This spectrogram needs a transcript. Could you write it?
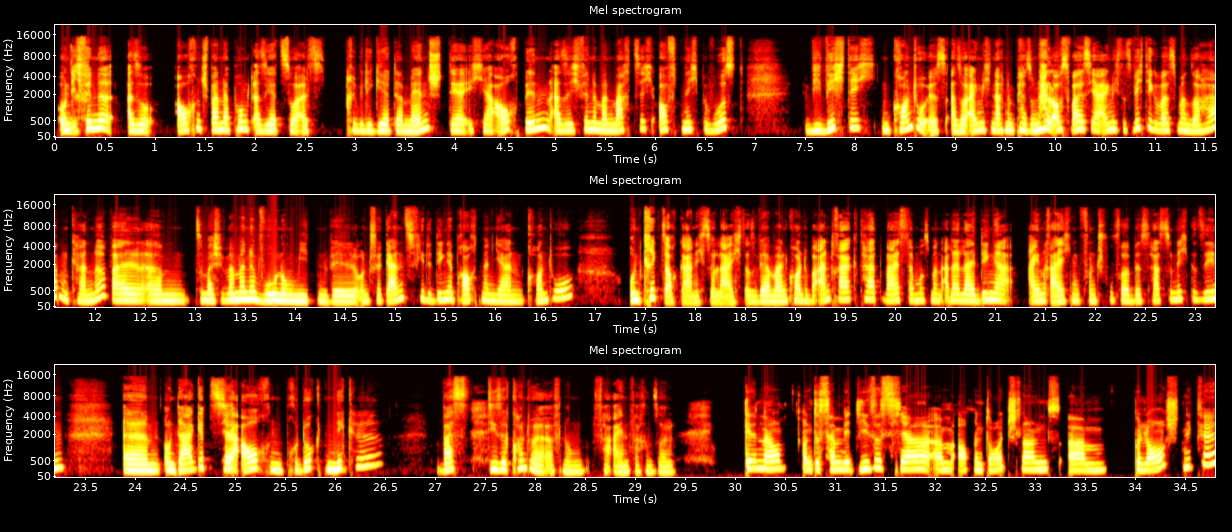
Und ich finde, also auch ein spannender Punkt, also jetzt so als privilegierter Mensch, der ich ja auch bin. Also ich finde, man macht sich oft nicht bewusst, wie wichtig ein Konto ist. Also eigentlich nach einem Personalausweis ja eigentlich das Wichtige, was man so haben kann, ne? Weil ähm, zum Beispiel, wenn man eine Wohnung mieten will und für ganz viele Dinge braucht man ja ein Konto und kriegt es auch gar nicht so leicht. Also wer mal ein Konto beantragt hat, weiß, da muss man allerlei Dinge einreichen, von Schufa bis hast du nicht gesehen. Ähm, und da gibt's ja. ja auch ein Produkt Nickel, was diese Kontoeröffnung vereinfachen soll. Genau, und das haben wir dieses Jahr ähm, auch in Deutschland ähm, gelauncht, Nickel.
